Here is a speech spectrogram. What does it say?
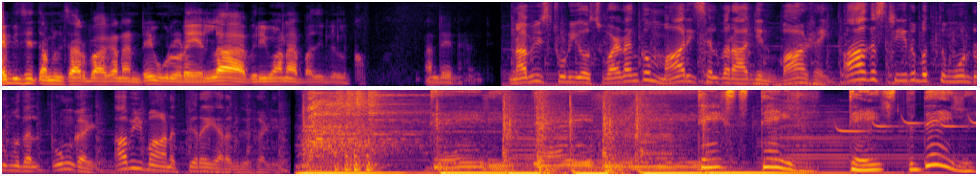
ஐபிசி தமிழ் சார்பாக நன்றி. உங்களுடைய எல்லா விரிவான பதில்களுக்கும் நன்றி நன்றி. நவி ஸ்டுடியோஸ் வழங்கும் மாரி செல்வராஜின் வாழை ஆகஸ்ட் இருபத்தி மூன்று முதல் உங்கள் அபிமான திரையரங்குகளில். Taste the Daily.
